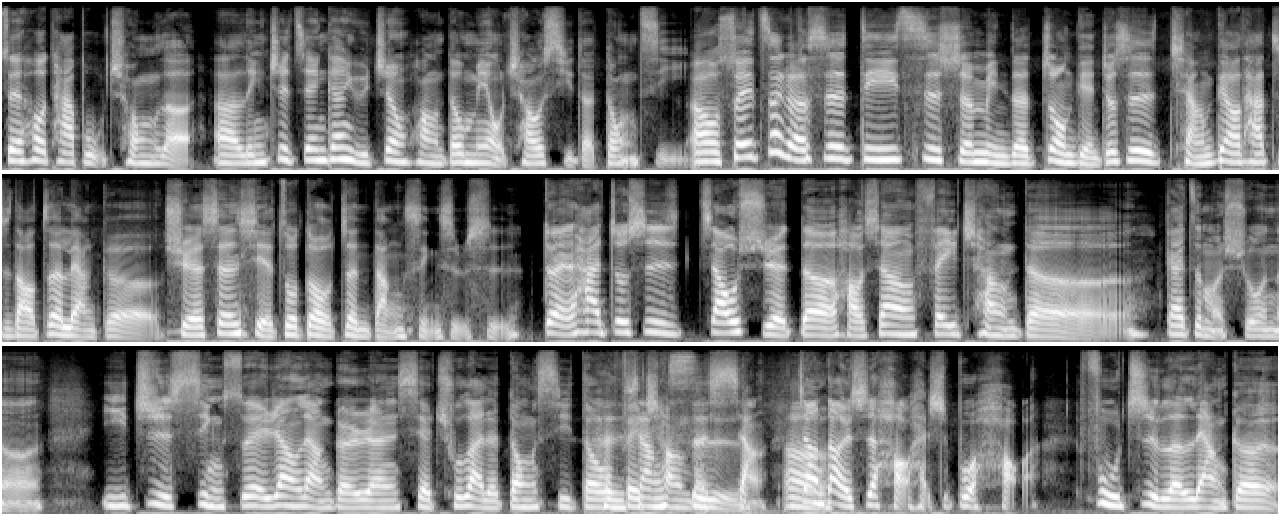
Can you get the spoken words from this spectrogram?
最后他补充了，呃，林志坚跟于正煌都没有抄袭的动机哦，所以这个是第一次声明的重点，就是强调他指导这两个学生写作都有正当性，是不是？对，他就是教学的好像非常的该怎么说呢？一致性，所以让两个人写出来的东西都非常的像，像嗯、这样到底是好还是不好啊？复制了两个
